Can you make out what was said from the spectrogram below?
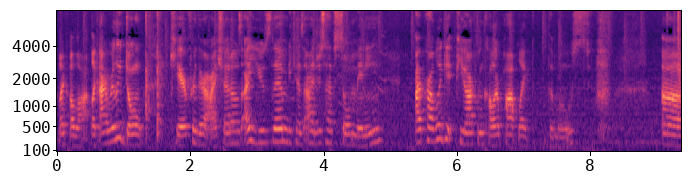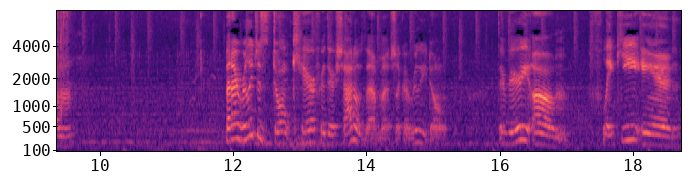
like a lot. Like I really don't care for their eyeshadows. I use them because I just have so many. I probably get PR from ColourPop like the most. um, but I really just don't care for their shadows that much like I really don't they're very um flaky and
